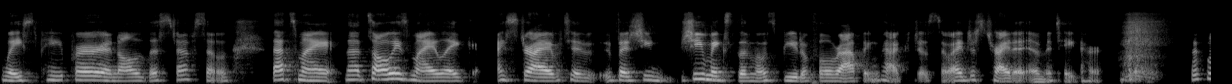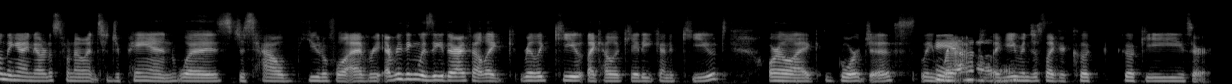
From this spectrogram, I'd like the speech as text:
waste paper and all of this stuff. So that's my that's always my like I strive to, but she she makes the most beautiful wrapping packages. So I just try to imitate her. That's one thing I noticed when I went to Japan was just how beautiful every everything was either I felt like really cute, like Hello Kitty kind of cute, or like gorgeously wrapped. Yeah. Like even just like a cook cookies or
